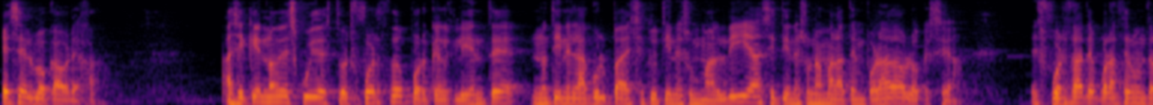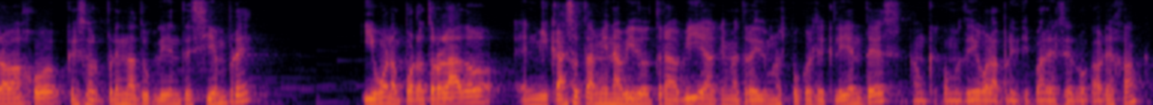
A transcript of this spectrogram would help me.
es el boca a oreja. Así que no descuides tu esfuerzo porque el cliente no tiene la culpa de si tú tienes un mal día, si tienes una mala temporada o lo que sea. Esfuérzate por hacer un trabajo que sorprenda a tu cliente siempre y bueno, por otro lado, en mi caso también ha habido otra vía que me ha traído unos pocos de clientes, aunque como te digo, la principal es el boca oreja.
